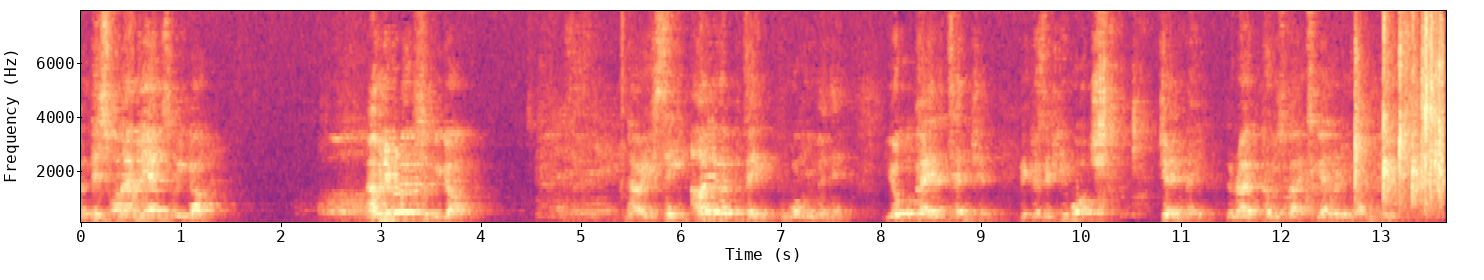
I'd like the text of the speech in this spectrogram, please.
and this one, how many ends have we got? Oh. How many ropes have we got? Now, you see, I don't think for one minute you're paying attention, because if you watch gently, the rope comes back together in one piece.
